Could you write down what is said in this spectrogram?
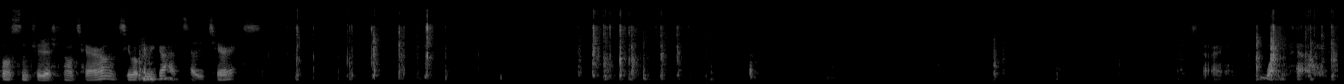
pull some traditional tarot and see what we got, Sagittarius. Sorry, one fell here.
